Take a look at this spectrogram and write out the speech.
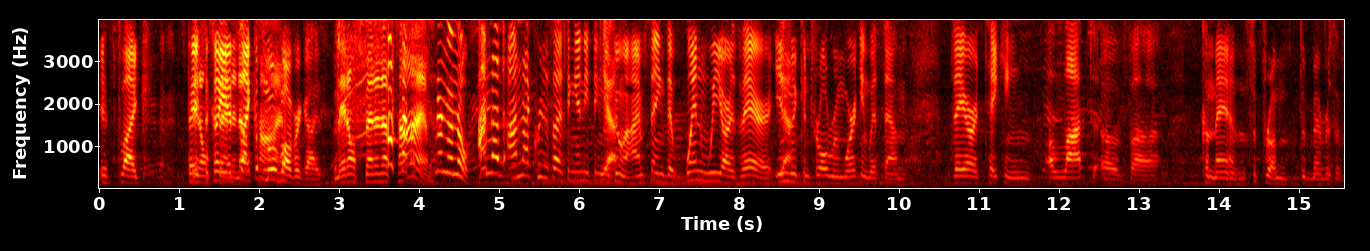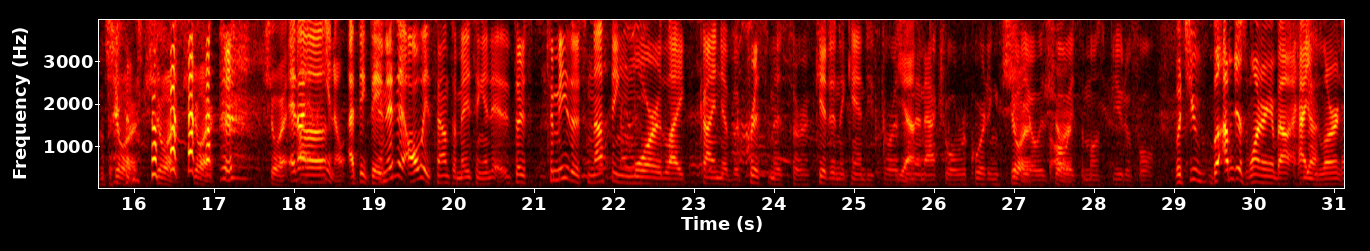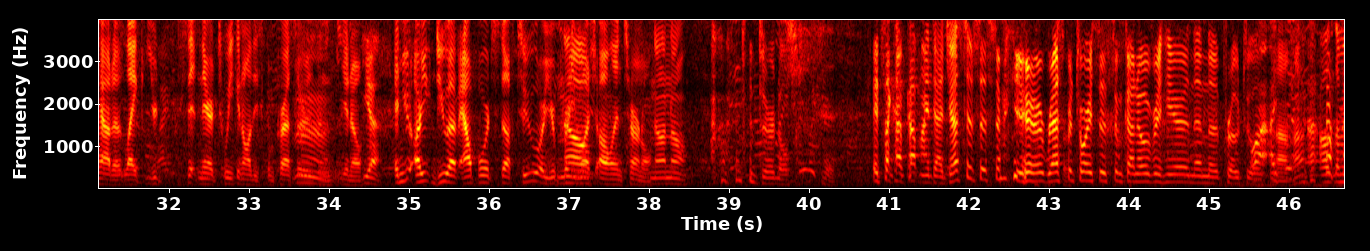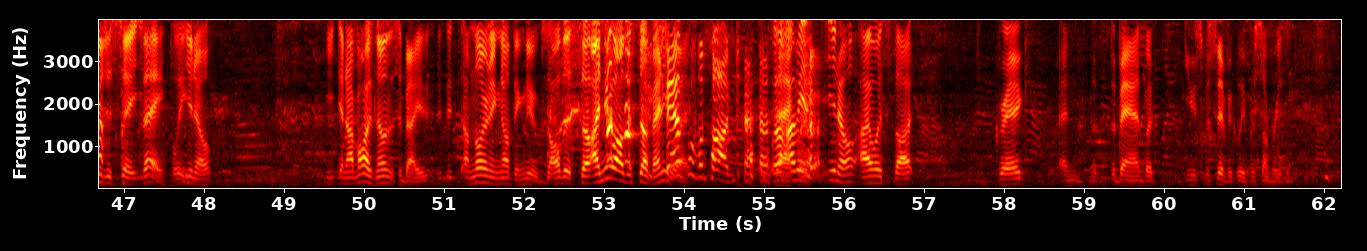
It's like. Basically, it's like time. move over, guys. They don't spend enough time. No, no, no. I'm not. I'm not criticizing anything Yeah. they're doing. I'm saying that when we are there in Yeah. the control room working with them, they are taking a lot of uh, commands from the members of the band. Sure, sure, sure, sure. And I, Uh, you know, I think they. And it always sounds amazing. And it, there's to me, there's nothing more like kind of a Christmas or kid in a candy store Yeah. than an actual recording studio. Sure, is sure. always the most beautiful. But you, but I'm just wondering about how Yeah. you learned how to like. You're sitting there tweaking all these compressors, and you know. Mm. Yeah. And you are you? Do you have outboard stuff too, or you're pretty No. much all internal? No, no. Internal. Jesus. It's like I've got my digestive system here, respiratory system kind of over here, and then the Pro Tools. Well, I think, I- I'll- let me just say, Say, please. you know, and I've always known this about you. I'm learning nothing new because all this stuff. I knew all this stuff anyway. Cancel the podcast. Well, I mean, you know, I always thought Greg and the, the band, but you specifically for some reason,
